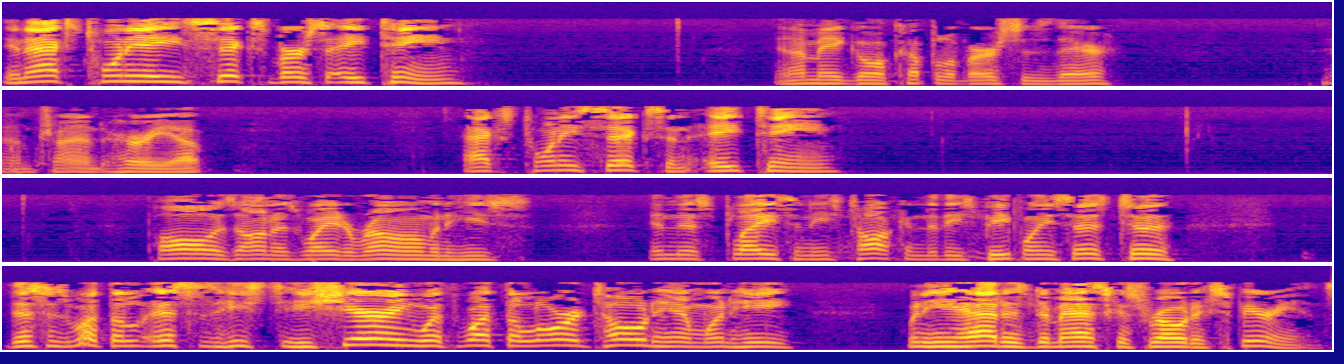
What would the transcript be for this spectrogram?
In Acts 26, verse 18, and I may go a couple of verses there. I'm trying to hurry up. Acts 26 and 18. Paul is on his way to Rome and he's in this place and he's talking to these people and he says to this is what the this is he's he's sharing with what the Lord told him when he when he had his Damascus Road experience.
